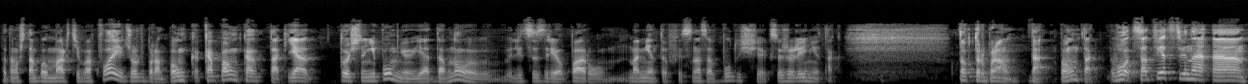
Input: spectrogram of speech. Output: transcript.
потому что там был Марти Макфлай и Джордж Браун. По-моему, как, по как так, я точно не помню, я давно лицезрел пару моментов из «Назад в будущее», к сожалению, так. Доктор Браун, да, по-моему, так. Вот, соответственно,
